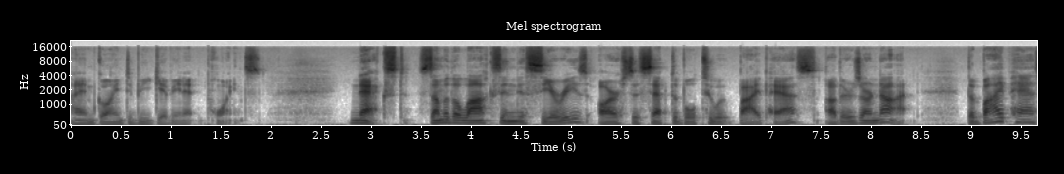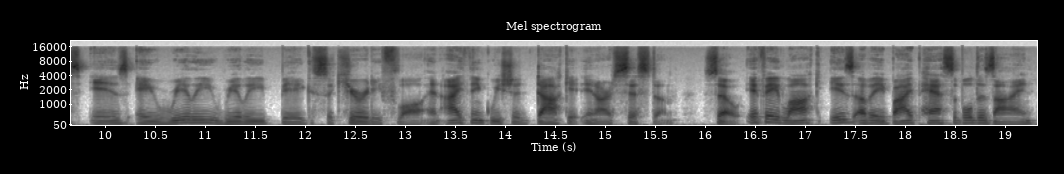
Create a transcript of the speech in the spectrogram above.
I am going to be giving it points. Next, some of the locks in this series are susceptible to a bypass, others are not. The bypass is a really, really big security flaw, and I think we should dock it in our system. So if a lock is of a bypassable design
